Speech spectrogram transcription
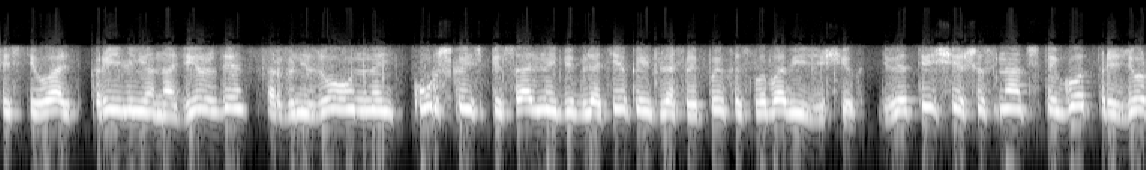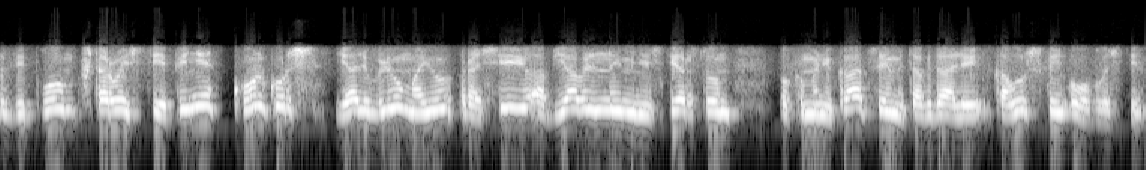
«Фестиваль Крылья надежды», организованный Курской специальной библиотекой для слепых и слабовидящих. 2016 год, призер диплом второй степени, конкурс «Я люблю мою Россию», объявленный Министерством по коммуникациям и так далее Калужской области.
